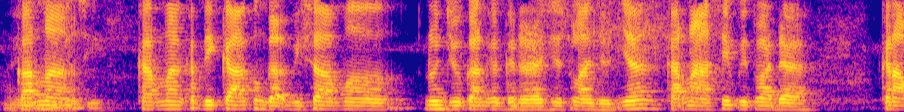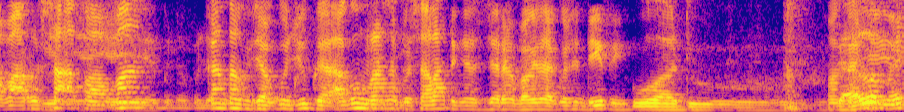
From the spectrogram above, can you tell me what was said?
iya karena sih. karena ketika aku nggak bisa menunjukkan ke generasi selanjutnya karena arsip itu ada kenapa rusak Iya, atau apa iya, benar-benar. kan tanggung jawabku juga aku merasa bersalah dengan sejarah bangsa aku sendiri waduh Makanya dalam ya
